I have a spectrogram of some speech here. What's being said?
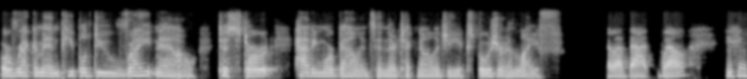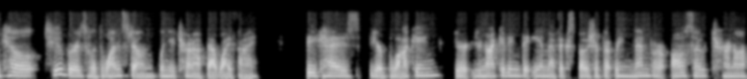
or recommend people do right now to start having more balance in their technology exposure in life? I love that. Well, you can kill two birds with one stone when you turn off that Wi-Fi because you're blocking, you're you're not getting the EMF exposure, but remember also turn off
